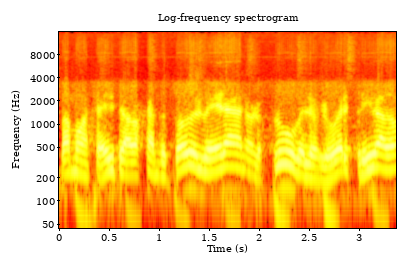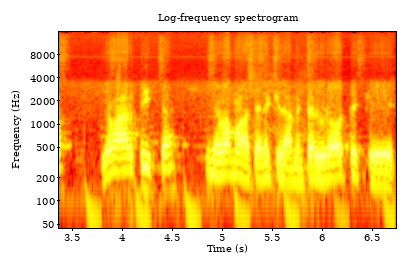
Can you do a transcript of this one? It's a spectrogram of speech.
vamos a seguir trabajando todo el verano, los clubes, los lugares privados, los artistas, y no vamos a tener que lamentar brotes que,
